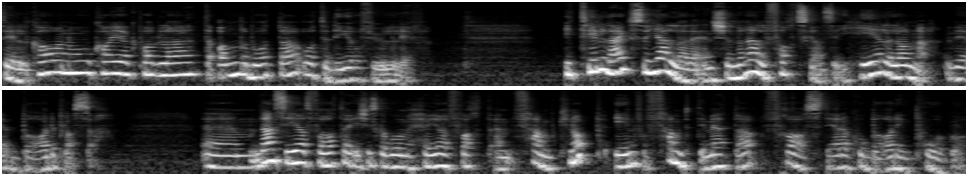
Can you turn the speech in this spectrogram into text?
Til kano, kajakkpadlere, til andre båter og til dyre- og fugleliv. I tillegg så gjelder det en generell fartsgrense i hele landet ved badeplasser. Ehm, den sier at fartøy ikke skal gå med høyere fart enn fem knop innenfor 50 meter fra steder hvor bading pågår.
